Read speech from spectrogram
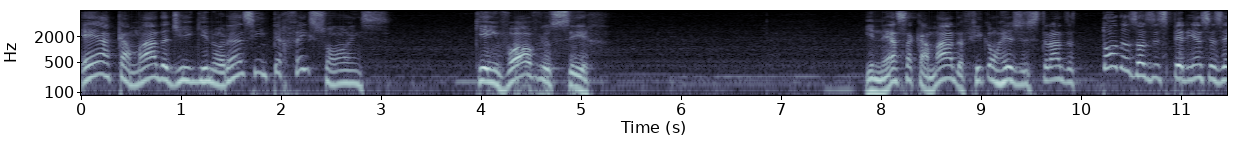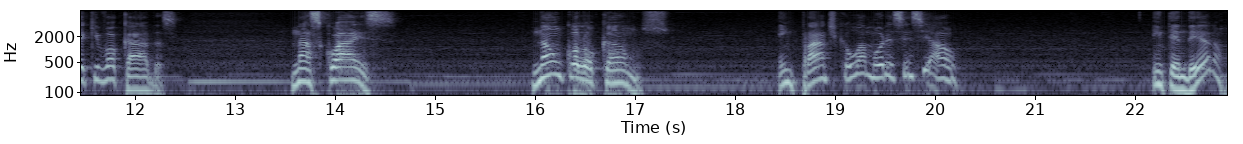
é a camada de ignorância e imperfeições que envolve o ser e nessa camada ficam registradas todas as experiências equivocadas, nas quais não colocamos em prática o amor essencial. Entenderam?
